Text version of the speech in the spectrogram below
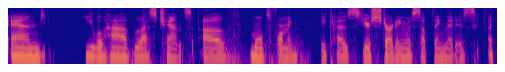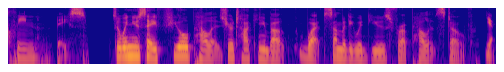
And you will have less chance of molds forming because you're starting with something that is a clean base. So when you say fuel pellets, you're talking about what somebody would use for a pellet stove. Yep.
